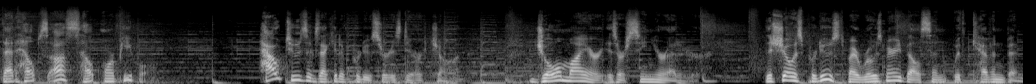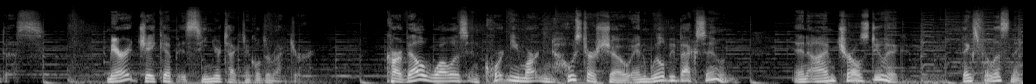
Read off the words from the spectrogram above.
That helps us help more people. How To's executive producer is Derek John. Joel Meyer is our senior editor. The show is produced by Rosemary Belson with Kevin Bendis. Merritt Jacob is senior technical director. Carvell Wallace and Courtney Martin host our show, and we'll be back soon. And I'm Charles Duhigg. Thanks for listening.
